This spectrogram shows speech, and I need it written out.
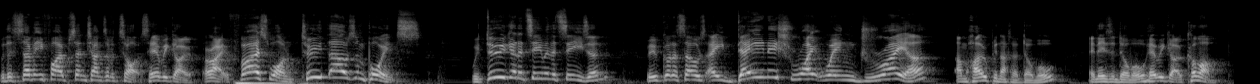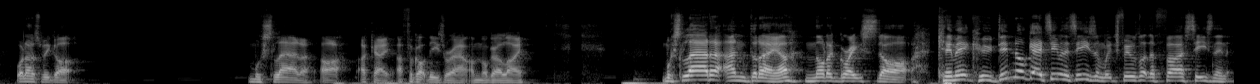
with a 75% chance of a Tots. Here we go. All right, first one. 2,000 points. We do get a team of the season. We've got ourselves a Danish right wing Dreyer. I'm hoping that's a double. It is a double. Here we go. Come on. What else we got? Muslera. Ah, oh, okay. I forgot these were out. I'm not going to lie. Muslera Andrea, not a great start. Kimmich, who did not get a team of the season, which feels like the first season in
